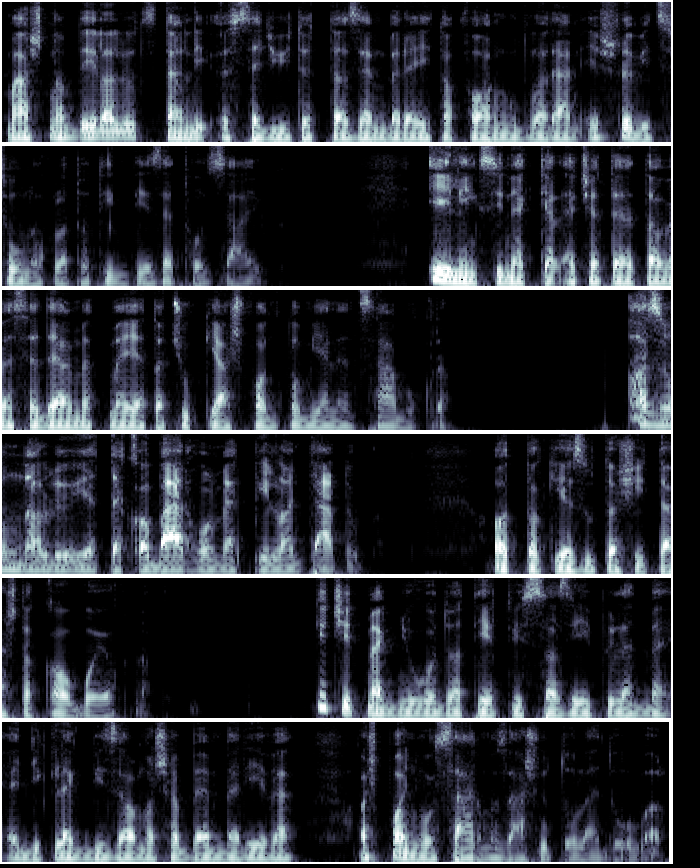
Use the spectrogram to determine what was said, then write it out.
Másnap délelőtt Stanley összegyűjtötte az embereit a farmudvarán, és rövid szónoklatot intézett hozzájuk. Élénk színekkel ecsetelte a veszedelmet, melyet a csukjás fantom jelent számukra. Azonnal lőjetek, ha bárhol megpillantjátok, adta ki az utasítást a kavbolyoknak. Kicsit megnyugodva tért vissza az épületbe egyik legbizalmasabb emberével, a spanyol származású Toledóval.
